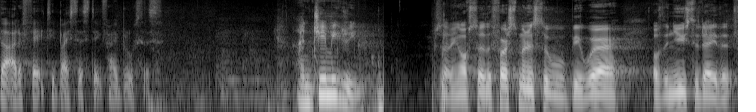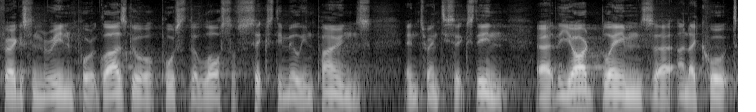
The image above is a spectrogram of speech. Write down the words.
that are affected by cystic fibrosis and Jamie Green. Presiding officer, the First Minister will be aware of the news today that Ferguson Marine in Port Glasgow posted a loss of £60 million in 2016. Uh, the Yard blames, uh, and I quote,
